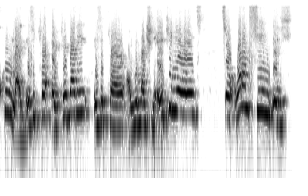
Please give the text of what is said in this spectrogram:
Koo like? Is it for everybody? Is it for, uh, you mentioned 18 year olds? So what I'm seeing is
